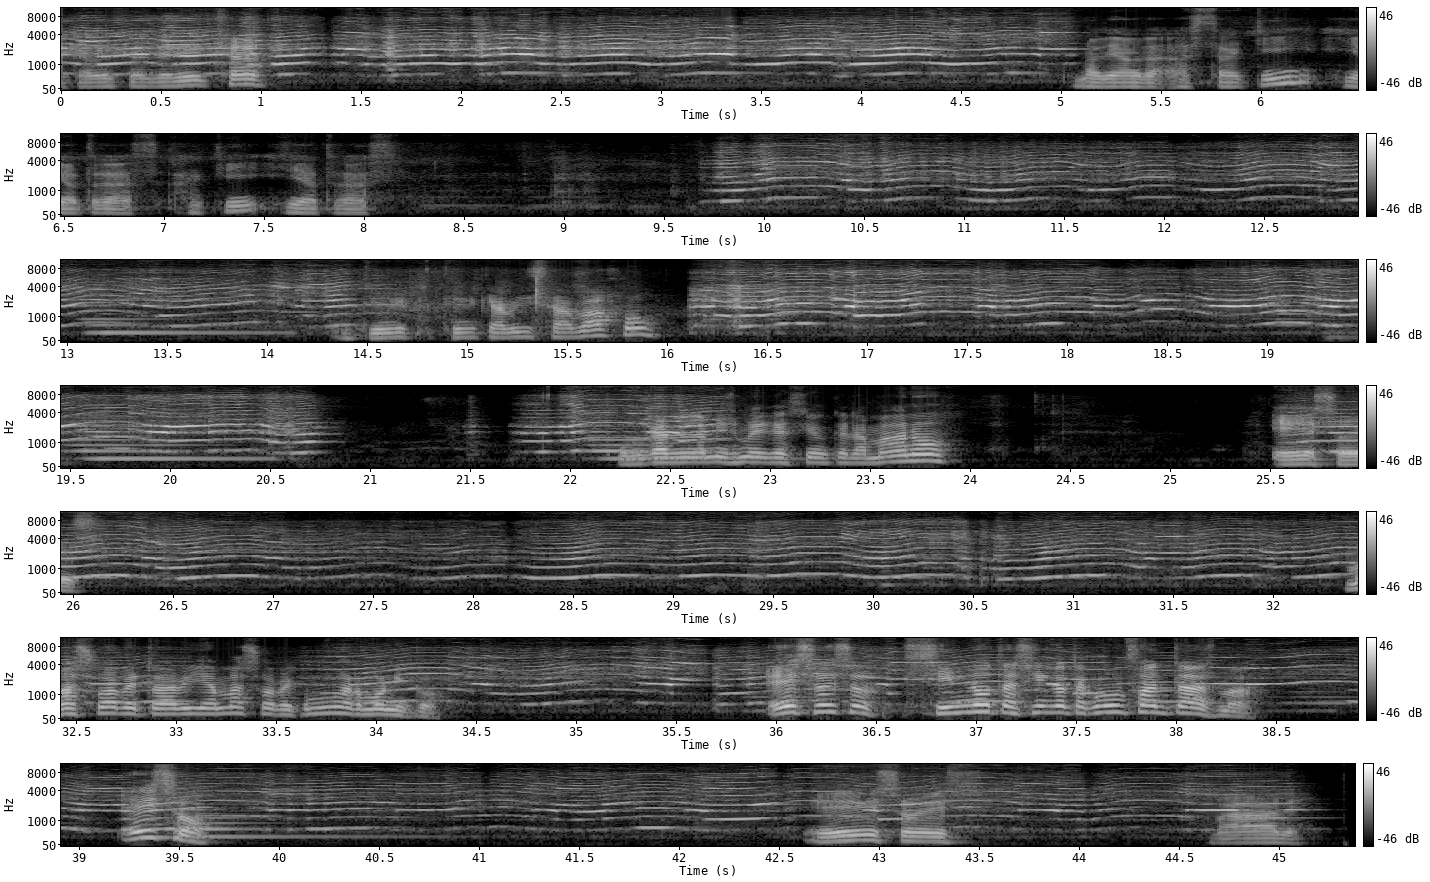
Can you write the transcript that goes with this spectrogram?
Cabeza derecha. Vale, ahora hasta aquí y atrás. Aquí y atrás. tiene, tiene que abrirse abajo. Pulgar en la misma dirección que la mano. Eso es. Más suave todavía, más suave, como un armónico. Eso, eso. Sin nota, sin nota, como un fantasma. Eso. Eso es. Vale.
